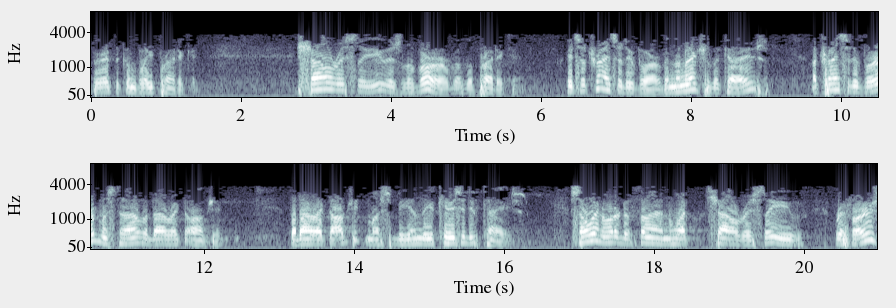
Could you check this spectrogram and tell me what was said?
Spirit, the complete predicate. Shall receive is the verb of the predicate. It's a transitive verb. In the nature of the case, a transitive verb must have a direct object. The direct object must be in the accusative case. So, in order to find what shall receive refers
